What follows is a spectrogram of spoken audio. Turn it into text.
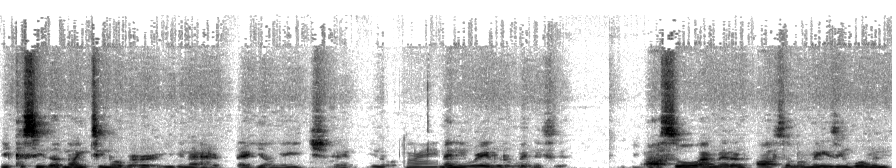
you could see the anointing over her even at her, that young age and you know right. many were able to witness it also i met an awesome amazing woman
